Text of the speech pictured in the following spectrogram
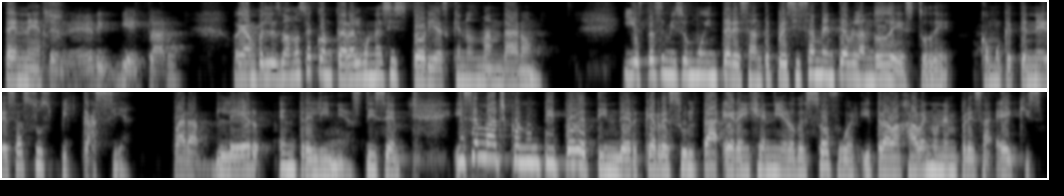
tener. Tener, bien claro. Oigan, pues les vamos a contar algunas historias que nos mandaron. Y esta se me hizo muy interesante precisamente hablando de esto, de como que tener esa suspicacia para leer entre líneas. Dice, hice match con un tipo de Tinder que resulta era ingeniero de software y trabajaba en una empresa X,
